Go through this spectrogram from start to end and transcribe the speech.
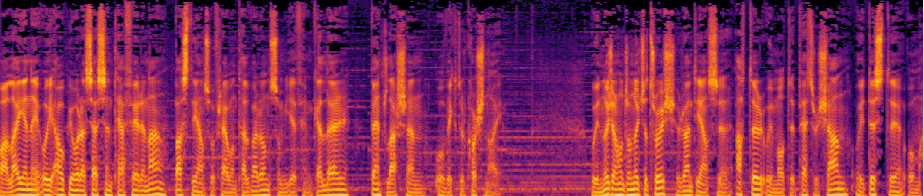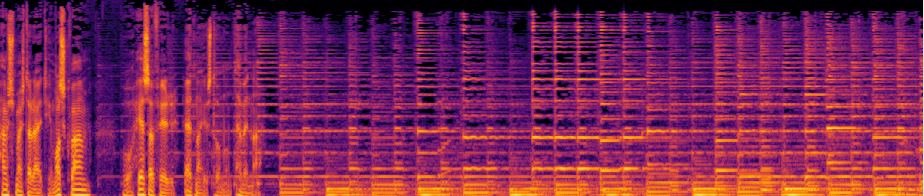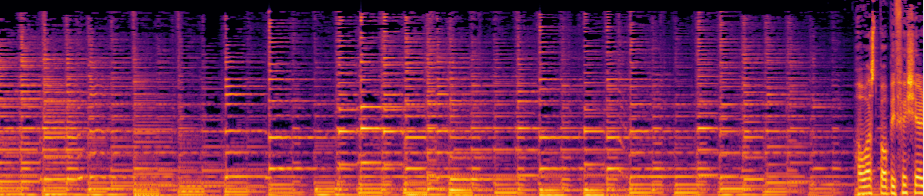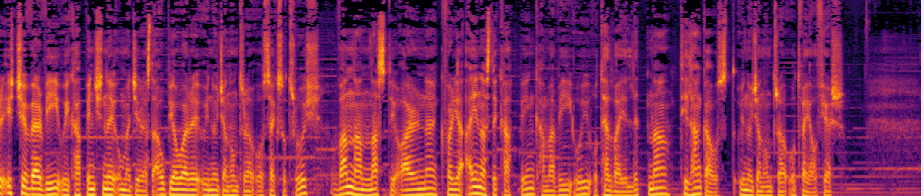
Og alleiene og i avbjåare sessen tilferina, Bastian så fraun talvaron som Jefim Geller, Bent Larsen og Viktor Korsnøy. Og i 1923 rønte han seg atter og imot Petr Sjan og i dyste om heimsmeisterreit i Moskva, og hesa fyr etna just honom evinna. Sjåast Bobby Fischer ikkje var vi i kappingene om a gerast avbjåare i 1936, vann han nast i årene hverja einaste kapping han var vi i og telva i Littna til han gaust i 1942.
